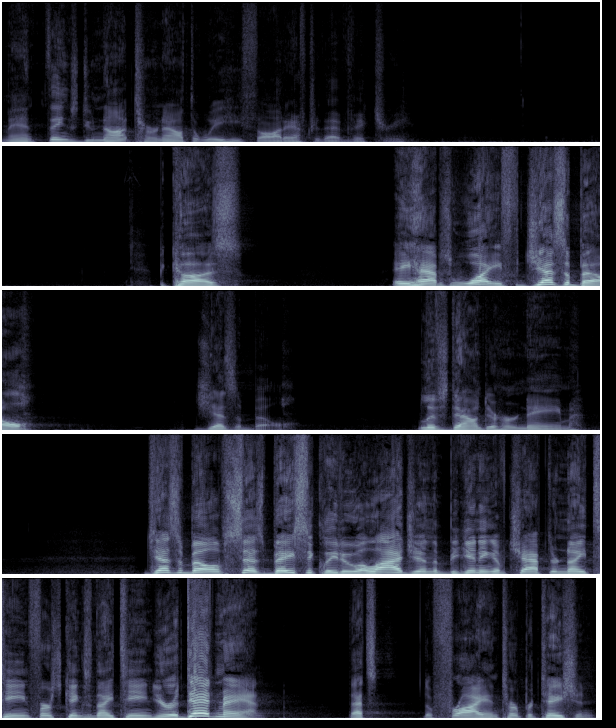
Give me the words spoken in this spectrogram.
Man, things do not turn out the way he thought after that victory. Because Ahab's wife, Jezebel, Jezebel, lives down to her name. Jezebel says basically to Elijah in the beginning of chapter 19, 1 Kings 19, You're a dead man. That's the Fry interpretation.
